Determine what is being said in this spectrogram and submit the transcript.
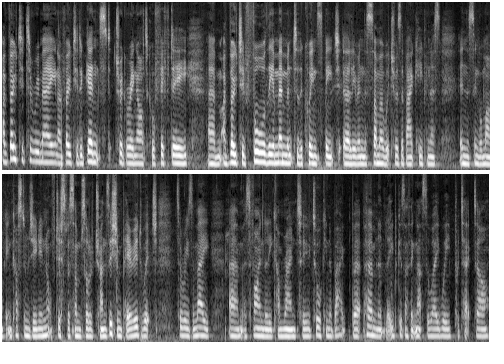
I voted to remain. I voted against triggering Article 50. Um, I voted for the amendment to the Queen's speech earlier in the summer, which was about keeping us in the single market and customs union, not just for some sort of transition period, which Theresa May um, has finally come round to talking about, but permanently, because I think that's the way we protect our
